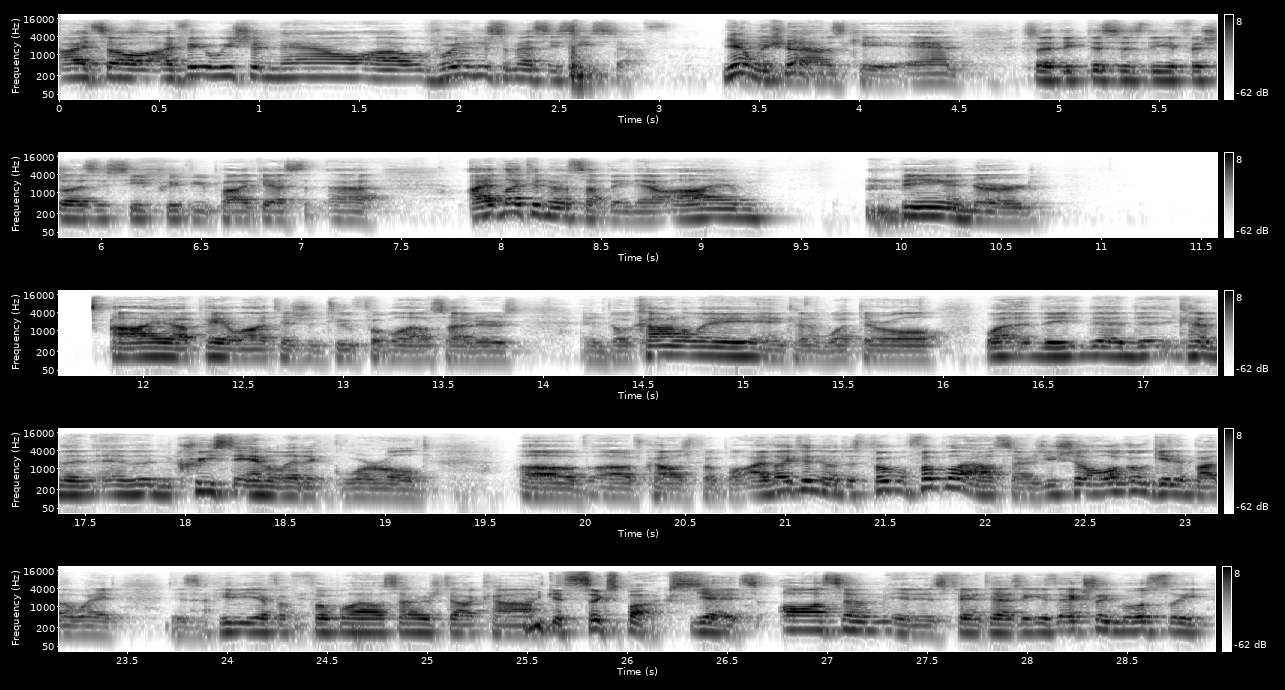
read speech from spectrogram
all right, so I figure we should now uh, if we're gonna do some SEC stuff. Yeah, I we think should. That was key, and so I think this is the official SEC preview podcast. Uh, I'd like to know something now. I am being a nerd. I uh, pay a lot of attention to Football Outsiders and Bill Connolly and kind of what they're all what the, the, the kind of the, the increased analytic world of, of college football. I'd like to know this football Football Outsiders. You should all go get it. By the way, it's a PDF of footballoutsiders.com. I think it's six bucks. Yeah, it's awesome. It is fantastic. It's actually mostly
